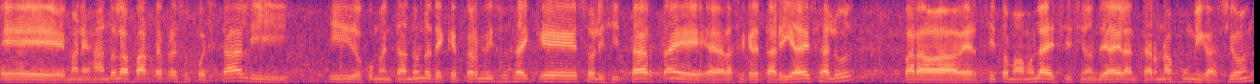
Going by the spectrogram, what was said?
eh, manejando la parte presupuestal y y documentándonos de qué permisos hay que solicitar eh, a la Secretaría de Salud para ver si tomamos la decisión de adelantar una fumigación.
